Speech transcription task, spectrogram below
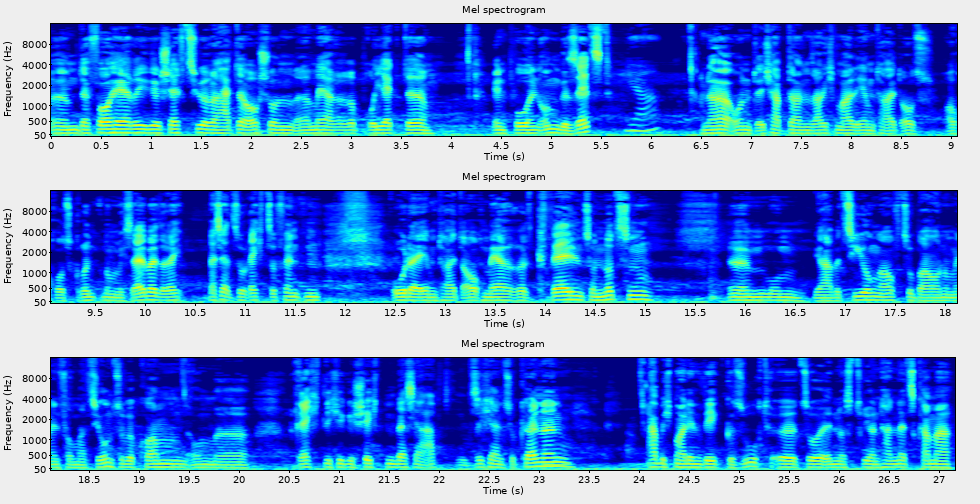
Ähm, der vorherige Geschäftsführer hatte auch schon äh, mehrere Projekte in Polen umgesetzt. Ja. Na, und ich habe dann, sage ich mal, eben halt aus, auch aus Gründen, um mich selber recht, besser zurechtzufinden oder eben halt auch mehrere Quellen zu nutzen, ähm, um ja, Beziehungen aufzubauen, um Informationen zu bekommen, um äh, rechtliche Geschichten besser absichern zu können habe ich mal den Weg gesucht äh, zur Industrie- und Handelskammer.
